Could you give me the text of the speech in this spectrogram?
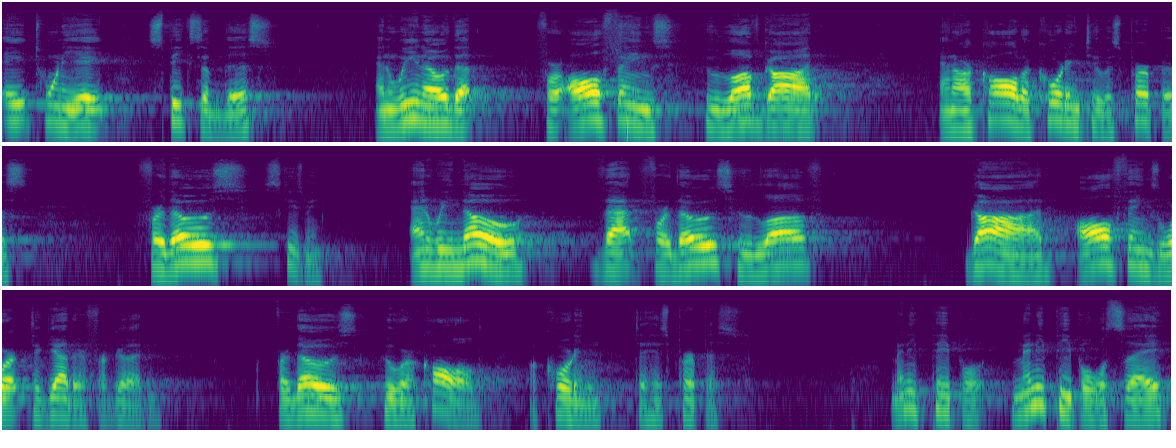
8:28 speaks of this, and we know that for all things who love God and are called according to his purpose, for those, excuse me, and we know that for those who love God, all things work together for good, for those who are called according to his purpose. Many people, many people will say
